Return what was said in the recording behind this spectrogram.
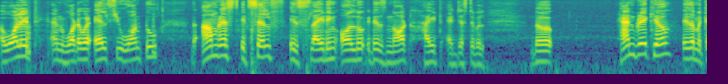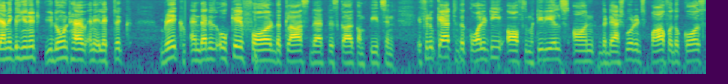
a wallet and whatever else you want to. The armrest itself is sliding although it is not height adjustable. The handbrake here is a mechanical unit. You don't have an electric brake and that is okay for the class that this car competes in. If you look at the quality of the materials on the dashboard, it's par for the course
